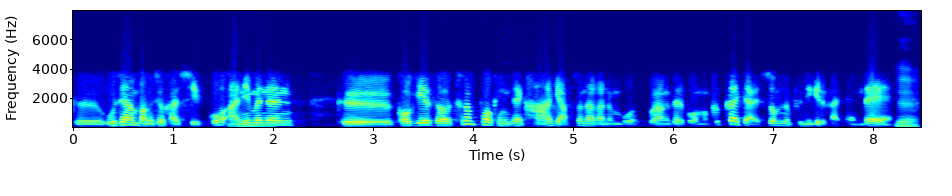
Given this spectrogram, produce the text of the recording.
그 우세한 방식을 갈수 있고 아니면은 그 거기에서 트럼프가 굉장히 강하게 앞서 나가는 모, 모양새를 보면 끝까지 알 수 없는 분위기를 갈 텐데 예.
